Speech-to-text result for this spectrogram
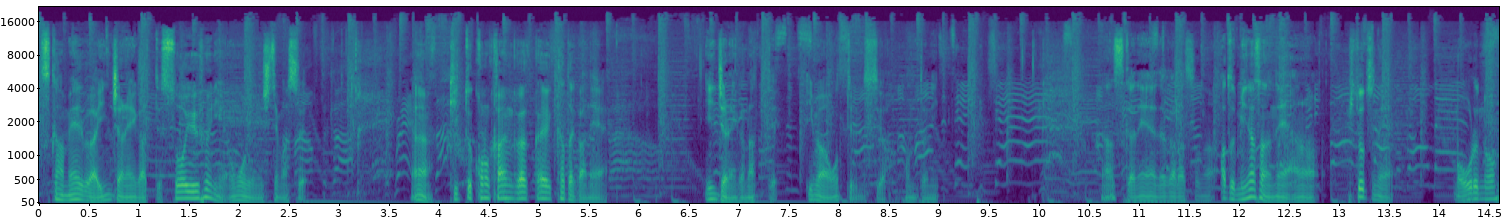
掴めればいいんじゃないかって、そういう風に思うようにしてます。うん、きっとこの考え方がね、いいんじゃないかなって、今は思ってるんですよ、本当に。なんすかね、だからその、あと皆さんね、あの、一つね、まあ、俺の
